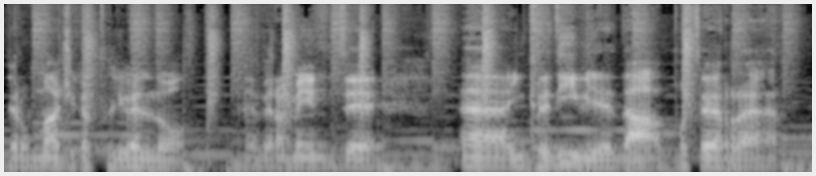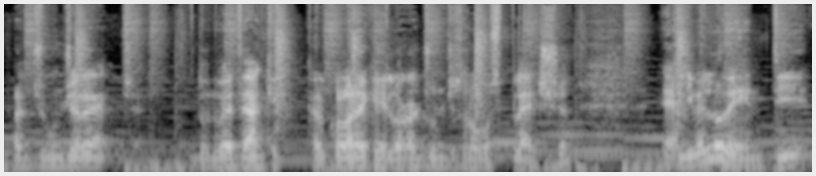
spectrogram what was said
per un Magikarp a livello eh, veramente eh, incredibile da poter raggiungere, cioè, dovete anche calcolare che lo raggiunge solo con Splash, e a livello 20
